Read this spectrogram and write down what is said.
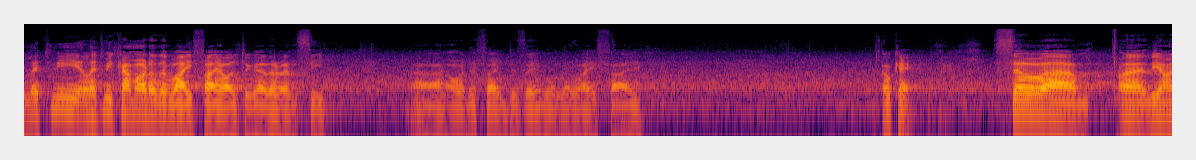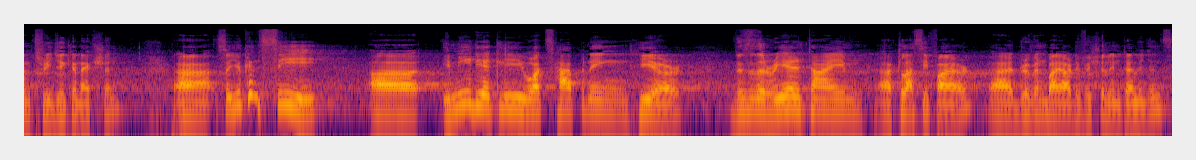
Let me, let me come out of the Wi-Fi altogether and see. Uh, what if I disable the Wi-Fi? Okay. So um, uh, we are on 3G connection. Uh, so you can see uh, immediately what's happening here. This is a real-time uh, classifier uh, driven by artificial intelligence,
